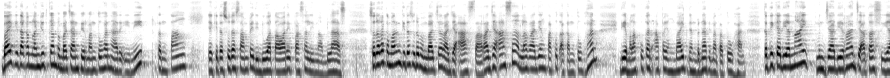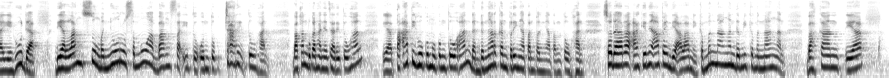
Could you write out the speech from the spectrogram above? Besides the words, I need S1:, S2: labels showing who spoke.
S1: Baik, kita akan melanjutkan pembacaan firman Tuhan hari ini tentang ya kita sudah sampai di dua Tawarik pasal 15. Saudara kemarin kita sudah membaca Raja Asa. Raja Asa adalah raja yang takut akan Tuhan. Dia melakukan apa yang baik dan benar di mata Tuhan. Ketika dia naik menjadi raja atas ya Yehuda, dia langsung menyuruh semua bangsa itu untuk cari Tuhan Bahkan bukan hanya cari Tuhan, ya taati hukum-hukum Tuhan dan dengarkan peringatan-peringatan Tuhan. Saudara, akhirnya apa yang dialami? Kemenangan demi kemenangan. Bahkan ya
